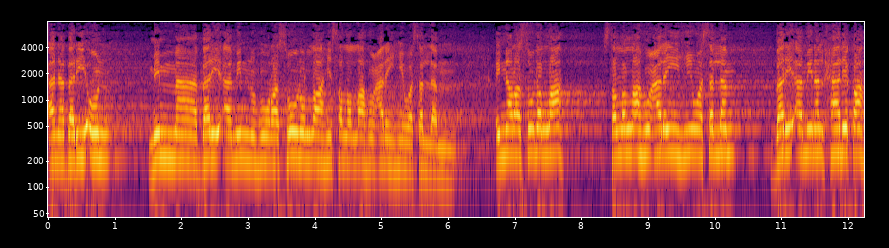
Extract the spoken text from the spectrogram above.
أنا بريء مما برئ منه رسول الله صلى الله عليه وسلم. إن رسول الله صلى الله عليه وسلم برئ من الحالقة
